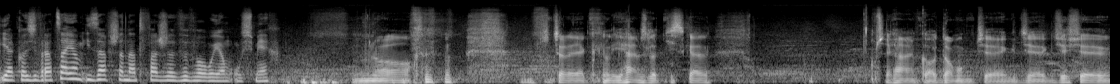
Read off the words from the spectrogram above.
jakoś wracają i zawsze na twarzy wywołują uśmiech? No, wczoraj jak jechałem z lotniska, przejechałem koło domu, gdzie, gdzie, gdzie, się,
